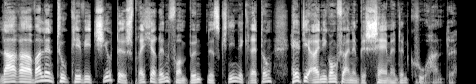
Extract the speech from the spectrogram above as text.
Lara Valentukewicz-Jutte, Sprecherin vom Bündnis Klinikrettung, hält die Einigung für einen beschämenden Kuhhandel.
